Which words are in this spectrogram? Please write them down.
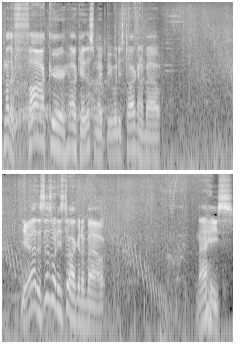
Motherfucker. Okay, this might be what he's talking about. Yeah, this is what he's talking about. Nice.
